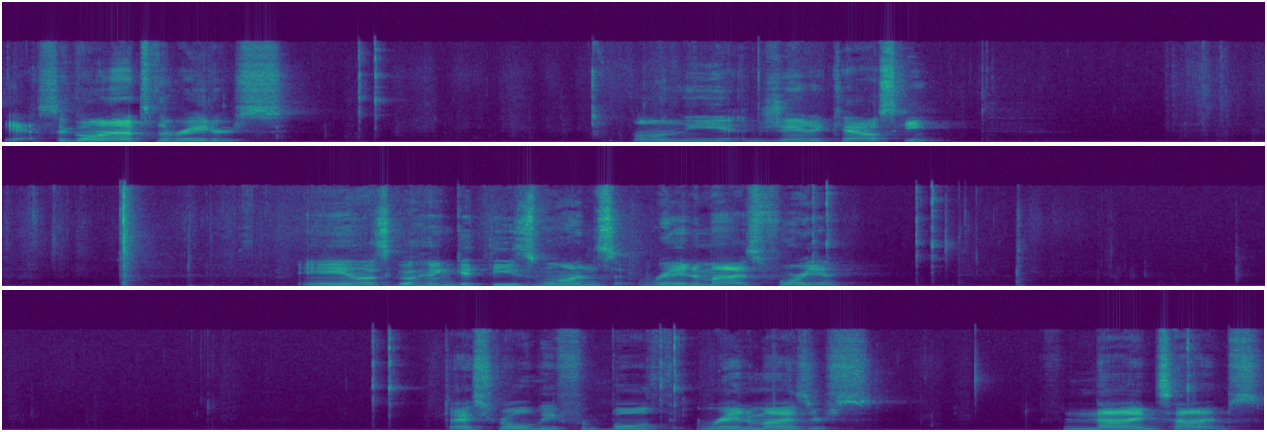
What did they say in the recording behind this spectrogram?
Yeah, so going out to the Raiders on the Janikowski. And let's go ahead and get these ones randomized for you. Dice roll will be for both randomizers. Nine times.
